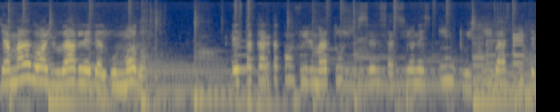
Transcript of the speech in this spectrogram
llamado a ayudarle de algún modo. Esta carta confirma tus sensaciones intuitivas y te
